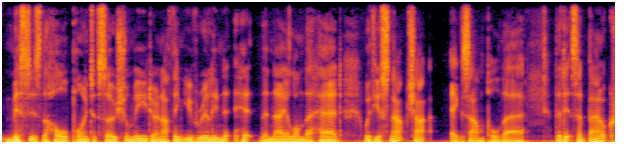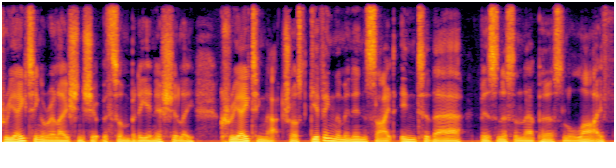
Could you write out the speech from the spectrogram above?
misses the whole point of social media. And I think you've really hit the nail on the head with your Snapchat example there that it's about creating a relationship with somebody initially, creating that trust, giving them an insight into their business and their personal life,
